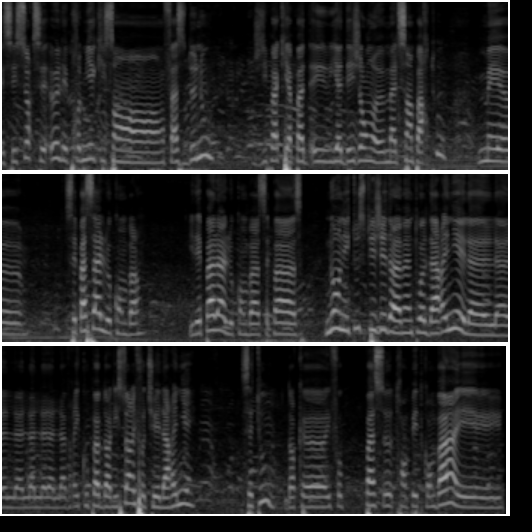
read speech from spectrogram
Et c'est sûr que c'est eux les premiers qui sont en face de nous. Je dis pas qu'il y a pas, y a des gens euh, malsains partout, mais euh, c'est pas ça le combat. Il n'est pas là le combat. C'est pas. Nous, on est tous piégés dans la même toile d'araignée. La, la- la- la- la- la vraie coupable dans l'histoire, il faut tuer l'araignée. C'est tout. Donc, euh, il faut pas se tromper de combat et, et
